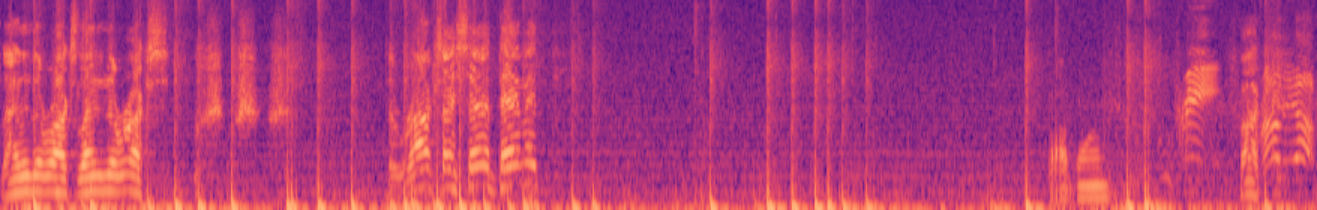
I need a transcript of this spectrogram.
Landing the rocks, landing the rocks. The rocks, I said, damn it! Got one. Three. Fuck. Rally up.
